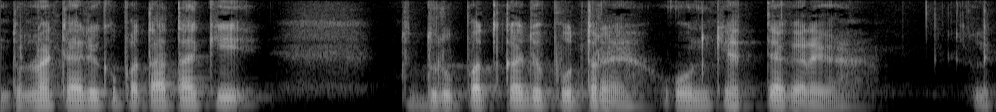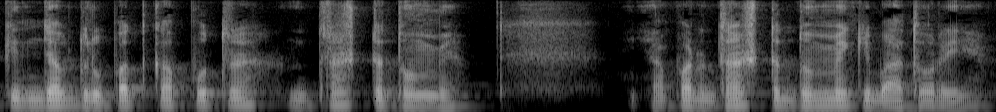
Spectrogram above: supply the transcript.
द्रोणाचार्य को पता था कि द्रुपद का जो पुत्र है, वो उनकी हत्या करेगा। लेकिन जब द्रुपद का पुत्र धृष्ट धुम्य यहाँ पर धृष्ट धुम्य की बात हो रही है।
